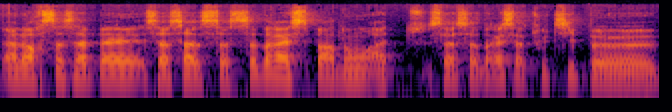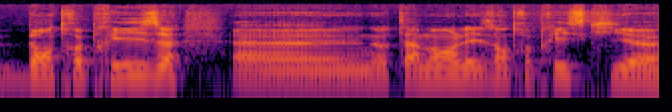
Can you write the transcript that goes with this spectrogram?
Alors ça s'appelle, ça, ça, s'adresse pardon, à ça s'adresse à tout type euh, d'entreprises, euh, notamment les entreprises qui euh,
